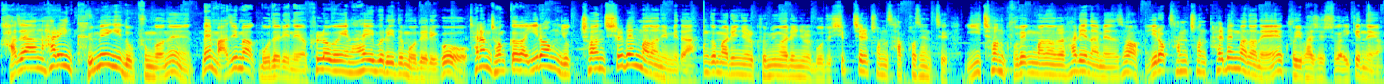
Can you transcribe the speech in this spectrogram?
가장 할인 금액이 높은 거는 맨 마지막 모델이네요. 플러그인 하이브리드 모델이고 차량 정가가 1억 6,700만 원입니다. 현금 할인율 금융 할인율 모두 17.4% 2,900만 원을 할인하면서 1억 3,800만 원에 구입하실 수가 있겠네요.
